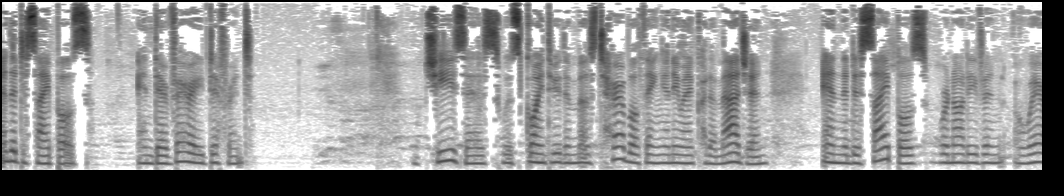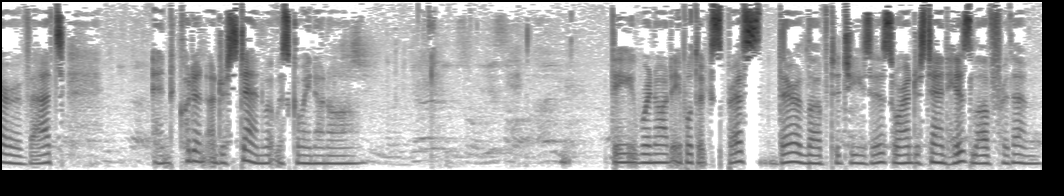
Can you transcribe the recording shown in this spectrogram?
and the disciples, and they're very different. Jesus was going through the most terrible thing anyone could imagine, and the disciples were not even aware of that and couldn't understand what was going on. They were not able to express their love to Jesus or understand his love for them.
